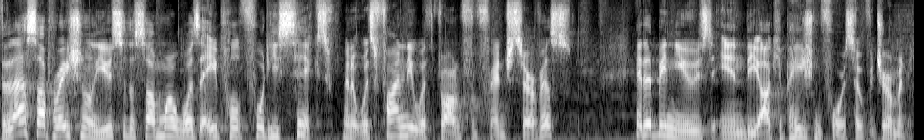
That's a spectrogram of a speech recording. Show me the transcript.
The last operational use of the Somua was April 46, when it was finally withdrawn from French service. It had been used in the occupation force over Germany.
